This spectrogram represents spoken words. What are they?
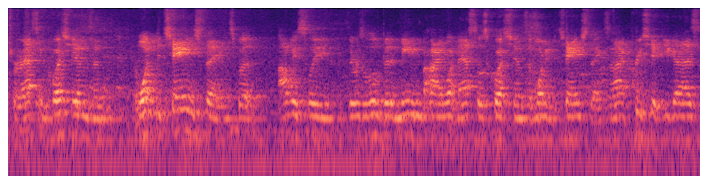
for asking questions and wanting to change things, but obviously there was a little bit of meaning behind wanting to ask those questions and wanting to change things. And I appreciate you guys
